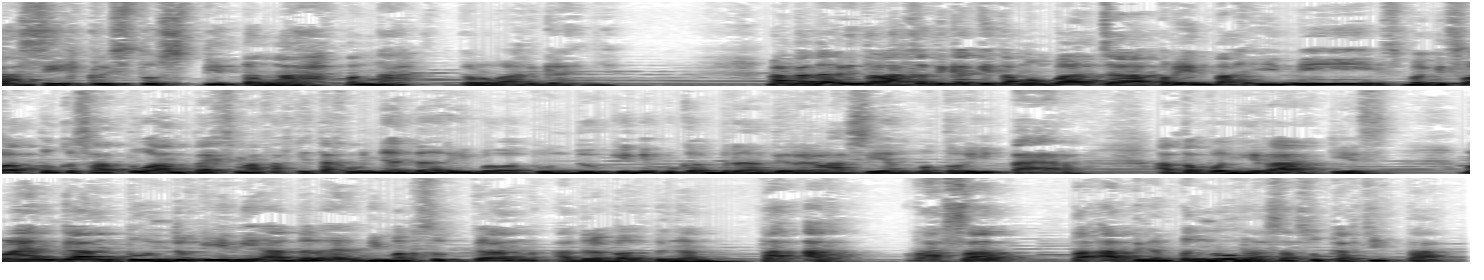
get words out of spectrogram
kasih Kristus di tengah-tengah keluarganya. Maka dari itulah ketika kita membaca perintah ini sebagai suatu kesatuan teks, maka kita menyadari bahwa tunduk ini bukan berarti relasi yang otoriter ataupun hierarkis, melainkan tunduk ini adalah yang dimaksudkan adalah dengan taat, rasa taat dengan penuh rasa sukacita,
